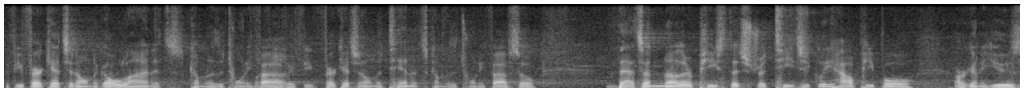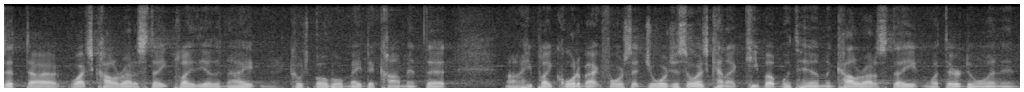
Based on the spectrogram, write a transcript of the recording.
if you fair catch it on the goal line, it's coming to the 25. Okay. If you fair catch it on the 10, it's coming to the 25. So that's another piece that strategically how people are going to use it. Uh, watched Colorado State play the other night, and Coach Bobo made the comment that uh, he played quarterback for us at Georgia, so always kind of keep up with him and Colorado State and what they're doing. And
